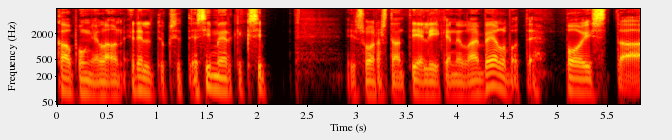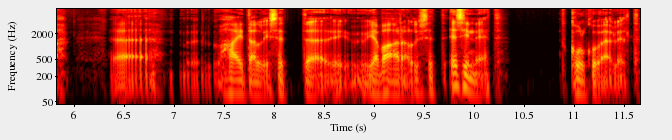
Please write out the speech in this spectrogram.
Kaupungeilla on edellytykset esimerkiksi suorastaan tieliikennelain velvoite poistaa äh, haitalliset ja vaaralliset esineet kulkuväyliltä.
